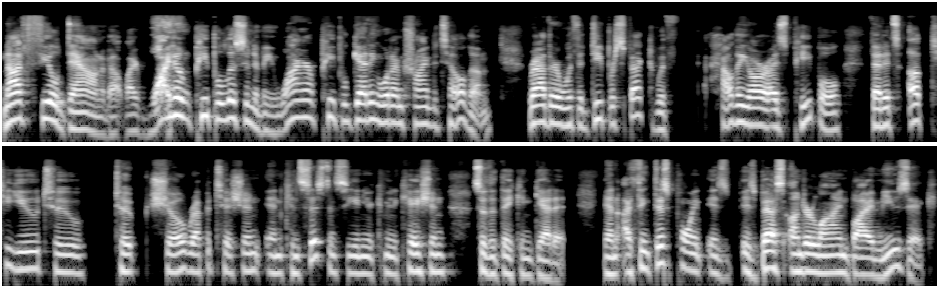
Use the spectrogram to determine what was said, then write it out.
not feel down about like why don't people listen to me? Why aren't people getting what i'm trying to tell them? Rather with a deep respect with how they are as people that it's up to you to to show repetition and consistency in your communication so that they can get it. And i think this point is is best underlined by music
